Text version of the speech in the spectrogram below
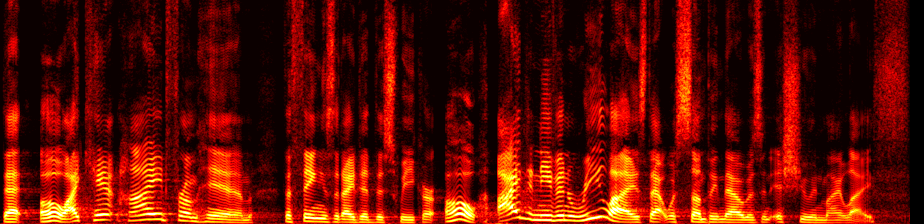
That, oh, I can't hide from Him the things that I did this week. Or, oh, I didn't even realize that was something that was an issue in my life.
